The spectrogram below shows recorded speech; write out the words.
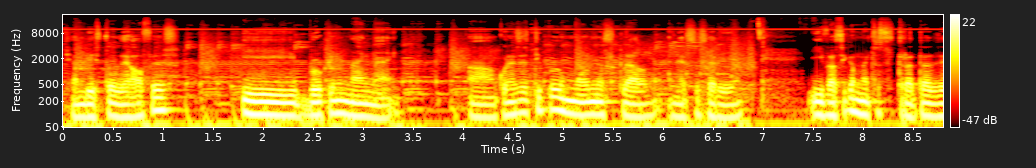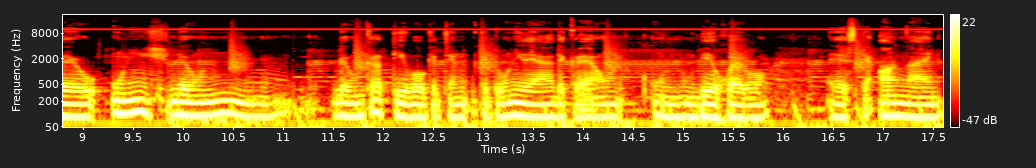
si han visto The Office, y Brooklyn Nine-Nine. Ah, con ese tipo de humor mezclado en esta serie. Y básicamente se trata de un, de un de un creativo que, tiene, que tuvo una idea de crear un, videojuego este, online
